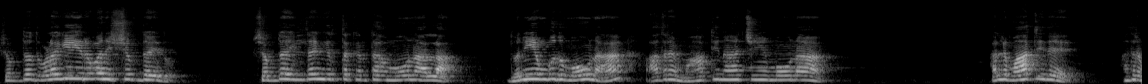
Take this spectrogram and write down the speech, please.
ಶಬ್ದದೊಳಗೆ ಇರುವ ನಿಶಬ್ದ ಇದು. ಶಬ್ದ ಇಲ್ದಂಗಿರ್ತಕ್ಕಂತಹ ಮೌನ ಅಲ್ಲ. ಧ್ವನಿ ಎಂಬುದು ಮೌನ, ಆದರೆ ಮಾತಿನಾಚೆಯ ಮೌನ. ಅಲ್ಲಿ ಮಾತಿದೆ, ಆದರೆ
